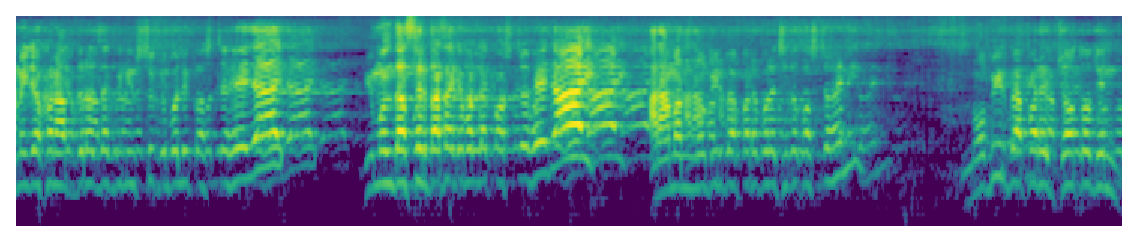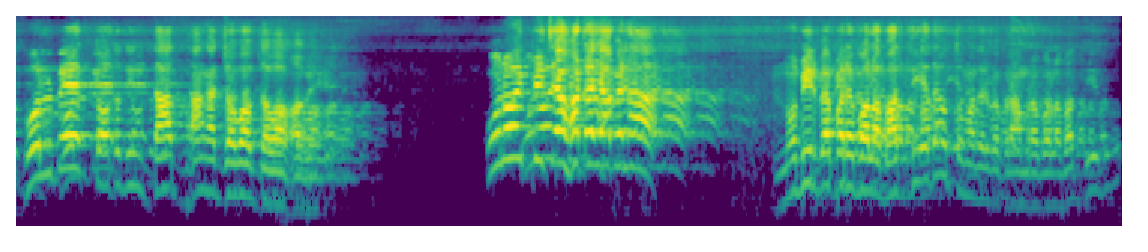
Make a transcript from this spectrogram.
আমি যখন আব্দুর রাজাক বিন ইউসুফকে বলি কষ্ট হয়ে যায়, বিমল দাসের বেটাকে বললে কষ্ট হয়ে যায়, আর আমার নবীর ব্যাপারে বলেছে তো কষ্ট হয়নি? নবীর ব্যাপারে যতদিন বলবে, ততদিন দাঁত ভাঙার জবাব দেওয়া হবে। কোন পিছে হটা যাবে না। নবীর ব্যাপারে বলা বাদ দিয়ে দাও, তোমাদের ব্যাপারে আমরা বলা বাদ দিয়ে দেবো।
